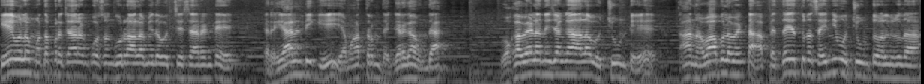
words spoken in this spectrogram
కేవలం మత ప్రచారం కోసం గుర్రాల మీద వచ్చేశారంటే రియాలిటీకి ఏమాత్రం దగ్గరగా ఉందా? ఒకవేళ నిజంగా అలా వచ్చి ఉంటే ఆ నవాబుల వెంట పెద్ద ఎత్తున సైన్యం వచ్చి ఉంటుంది కదా.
